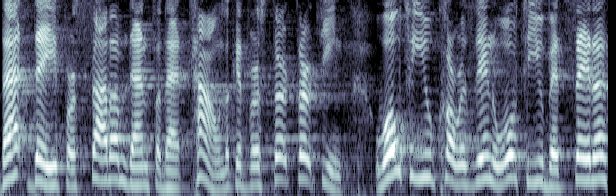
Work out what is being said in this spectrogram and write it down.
that day for Sodom than for that town. Look at verse 13. Woe to you, Chorazin! Woe to you, Bethsaida!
